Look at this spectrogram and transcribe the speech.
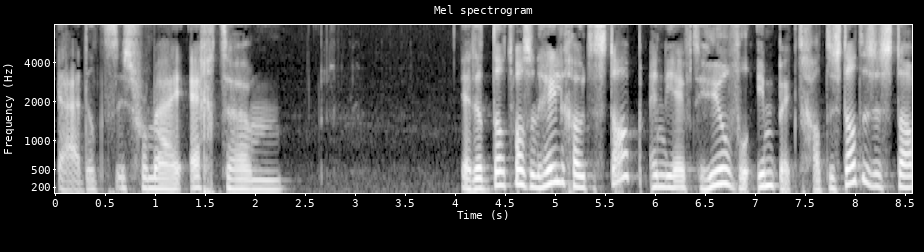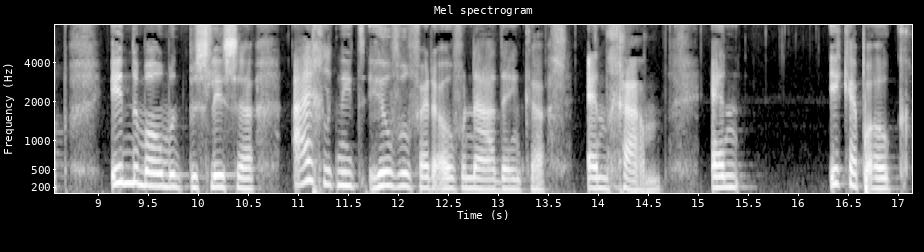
ja, dat is voor mij echt. Um, ja, dat, dat was een hele grote stap en die heeft heel veel impact gehad. Dus dat is een stap in de moment beslissen. Eigenlijk niet heel veel verder over nadenken en gaan. En ik heb ook.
